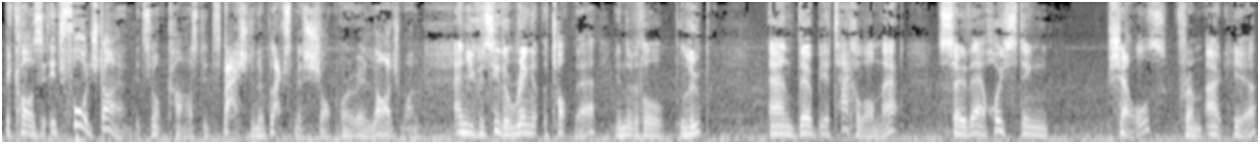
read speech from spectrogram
because it's forged iron. It's not cast. It's bashed in a blacksmith shop or a very large one, and you can see the ring at the top there in the little loop, and there'll be a tackle on that. So they're hoisting shells from out here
